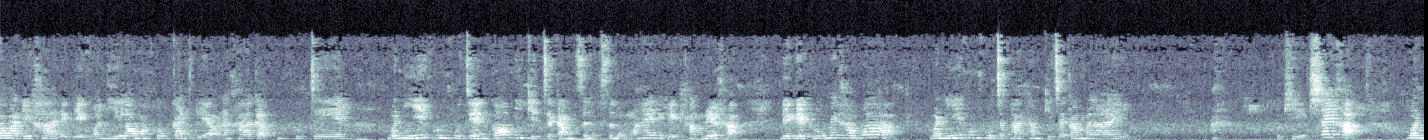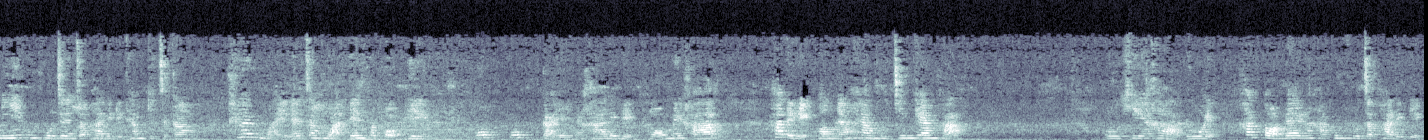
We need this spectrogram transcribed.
สวัสดีค่ะเด็กๆ วันนี้เรามาพบกันอีกแล้วนะคะ กับคุณครูเจน วันนี้คุณครูเจนก็มีกิจกรรมสนุกๆมาให้เด็กๆทำด้วยค่ะ เด็กๆรู้ไหมคะว่า วันนี้คุณครูจะพาทำกิจกรรมอะไรโอเคใช่ค่ะ วันนี้คุณครูเจนจะพาเด็กๆทำกิจกรรมเคลื่อนไหวและจังหวะเต้นประกอบเพลงปุ๊บปุ๊บไก่นะคะ เด็กๆพร้อมไหมคะ ถ้าเด็กๆพร้อมแล้วให้เอามือจิ้มแก้มค่ะ โอเคค่ะโดย ขั้นตอนแรกนะคะ คุณครูจะพาเด็ก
